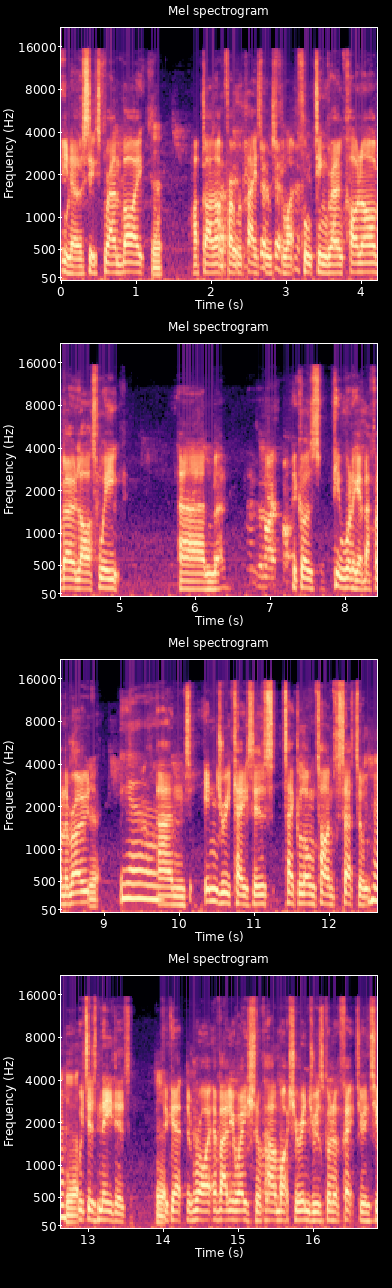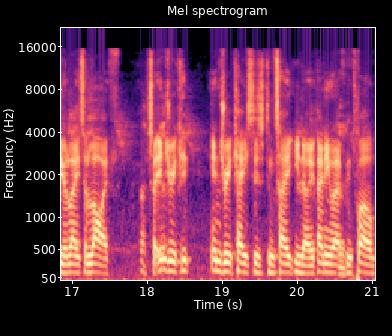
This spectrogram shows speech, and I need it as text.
you know, a six grand bike. Yeah. I've done upfront replacements for like 14 grand Colnago last week. Um, because people want to get back on the road Yeah. Yeah. and injury cases take a long time to settle, Yeah. which is needed Yeah. to get the right evaluation of how much your injury is going to affect you into your later life. So injury ca- injury cases can take you know anywhere from 12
